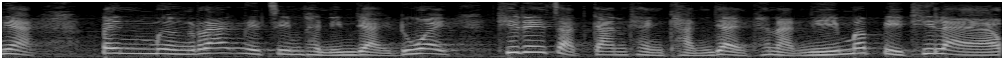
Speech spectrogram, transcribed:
เนี่ยเป็นเมืองแรกในจีนแผ่นดินใหญ่ด้วย ที่ได้จัดการแข่งขันใหญ่ขนาดนี้เมื่อปีที่แล้ว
